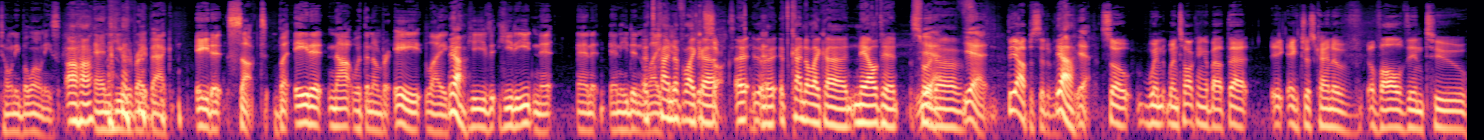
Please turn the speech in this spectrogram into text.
tony baloney's Uh-huh. and he would write back, "Ate it, sucked," but ate it not with the number eight. Like Yeah. he he'd eaten it and it, and he didn't It's like kind it. of like It a, sucked. a- a- it's kind of like a nailed it sort yeah, of yeah, The opposite of it. yeah yeah. So when when talking about that, it, it just kind of evolved into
